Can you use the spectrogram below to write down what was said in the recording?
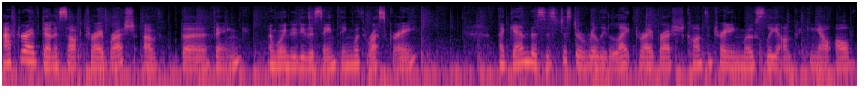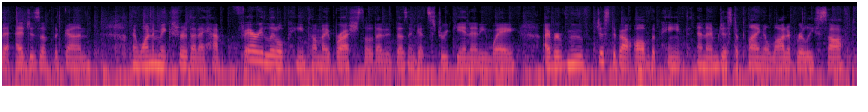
After I've done a soft dry brush of the fang, I'm going to do the same thing with Russ Grey. Again, this is just a really light dry brush, concentrating mostly on picking out all of the edges of the gun. I want to make sure that I have very little paint on my brush so that it doesn't get streaky in any way. I've removed just about all of the paint and I'm just applying a lot of really soft,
